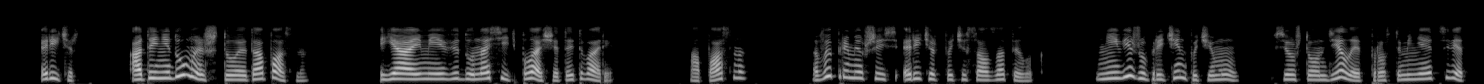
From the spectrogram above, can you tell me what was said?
— Ричард, а ты не думаешь, что это опасно? Я имею в виду носить плащ этой твари. — Опасно? Выпрямившись, Ричард почесал затылок. — Не вижу причин, почему. Все, что он делает, просто меняет цвет.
